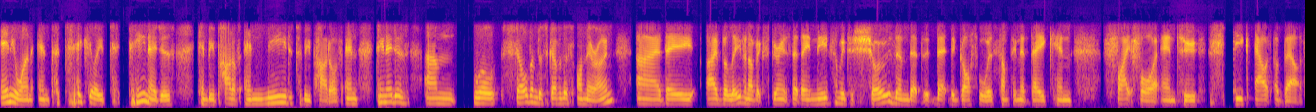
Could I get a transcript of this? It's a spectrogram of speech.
anyone, and particularly t- teenagers, can be part of and need to be part of. And teenagers um, will seldom discover this on their own. Uh, they, I believe, and I've experienced that they need somebody to show them that that the gospel is something that they can fight for and to speak out about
